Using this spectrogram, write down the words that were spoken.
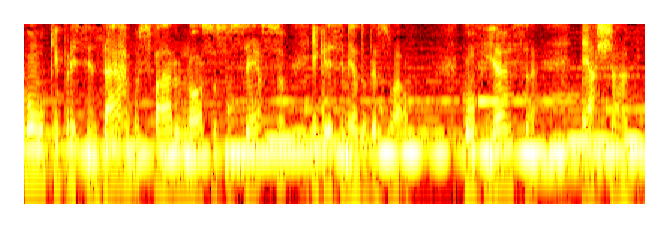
com o que precisarmos para o nosso sucesso e crescimento pessoal. Confiança é a chave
